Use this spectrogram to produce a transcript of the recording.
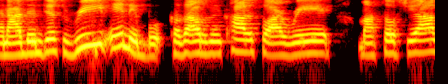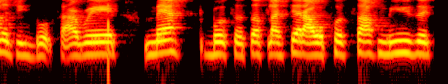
And I didn't just read any book because I was in college, so I read my sociology books. I read math books and stuff like that. I would put soft music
